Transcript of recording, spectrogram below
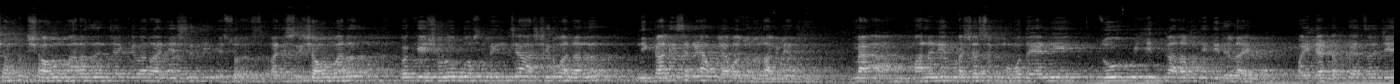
शाहू शाहू महाराजांच्या किंवा राजेश्री राजेश्री शाहू महाराज किंवा केशवराव भोसलेंच्या आशीर्वादानं निकाली सगळे आपल्या बाजूला लागलेत. मॅ माननीय प्रशासक महोदयांनी जो विहित कालावधी दिलेला आहे पहिल्या टप्प्याचं जे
